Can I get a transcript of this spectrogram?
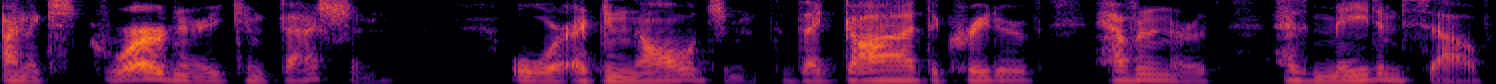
an extraordinary confession or acknowledgement that God, the creator of heaven and earth, has made himself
